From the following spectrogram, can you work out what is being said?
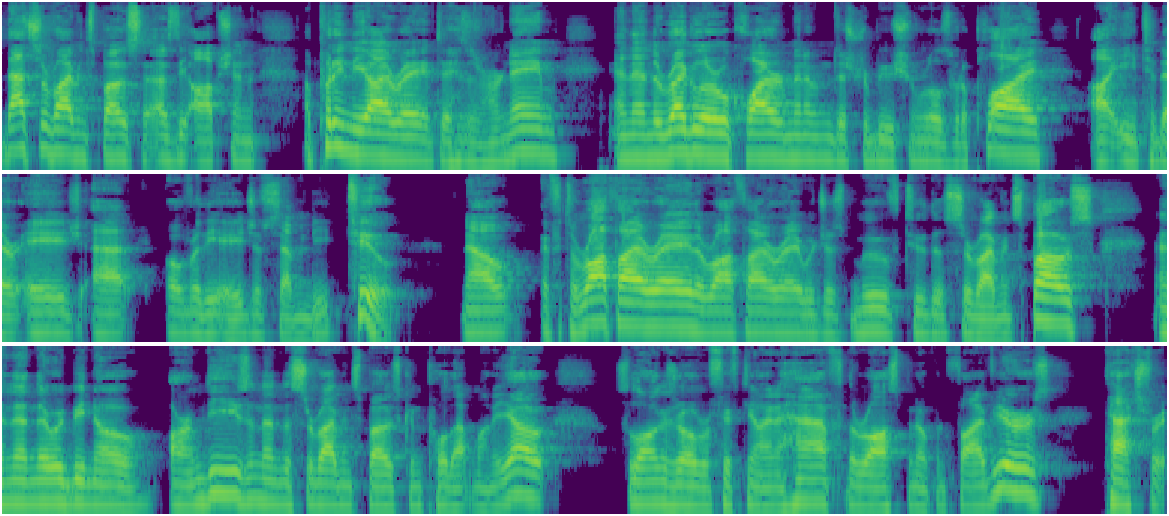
That surviving spouse has the option of putting the IRA into his or her name, and then the regular required minimum distribution rules would apply, i.e., to their age at over the age of 72. Now, if it's a Roth IRA, the Roth IRA would just move to the surviving spouse, and then there would be no RMDs, and then the surviving spouse can pull that money out so long as they're over 59 and a half. The Roth's been open five years, tax free.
